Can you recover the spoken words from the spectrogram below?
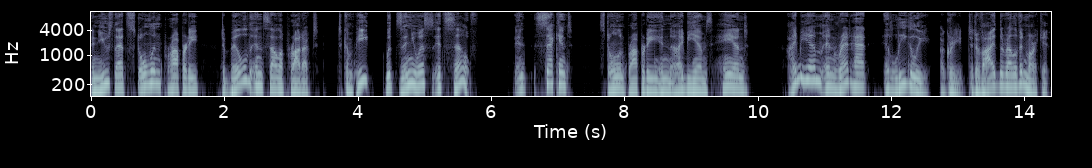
and used that stolen property to build and sell a product to compete with Xinuos itself. And second, stolen property in IBM's hand. IBM and Red Hat illegally agreed to divide the relevant market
